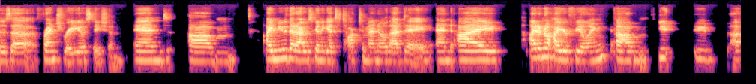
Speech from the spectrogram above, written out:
is a French radio station, and um, I knew that I was going to get to talk to Manon that day, and I I don't know how you're feeling. Um, you, you uh,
